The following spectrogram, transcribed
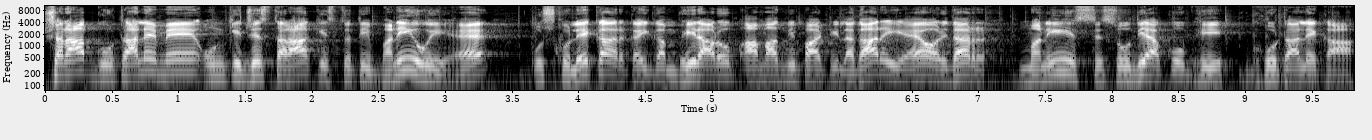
शराब घोटाले में उनकी जिस तरह की स्थिति बनी हुई है, उसको लेकर कई गंभीर आरोप आम आदमी पार्टी लगा रही है और इधर मनीष सिसोदिया को भी घोटाले का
